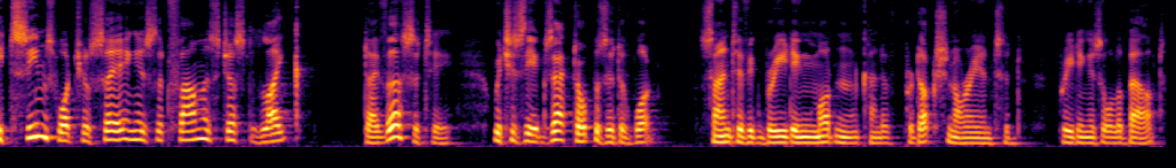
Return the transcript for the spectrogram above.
it seems what you're saying is that farmers just like diversity, which is the exact opposite of what scientific breeding, modern kind of production oriented breeding is all about.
